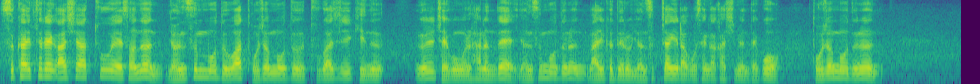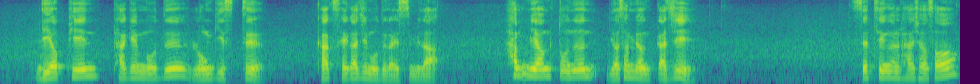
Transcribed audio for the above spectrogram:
스카이트랙 아시아2에서는 연습 모드와 도전 모드 두 가지 기능을 제공을 하는데 연습 모드는 말 그대로 연습장이라고 생각하시면 되고 도전 모드는 니어핀, 타겟 모드, 롱기스트 각 세 가지 모드가 있습니다. 한 명 또는 여섯 명까지 세팅을 하셔서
